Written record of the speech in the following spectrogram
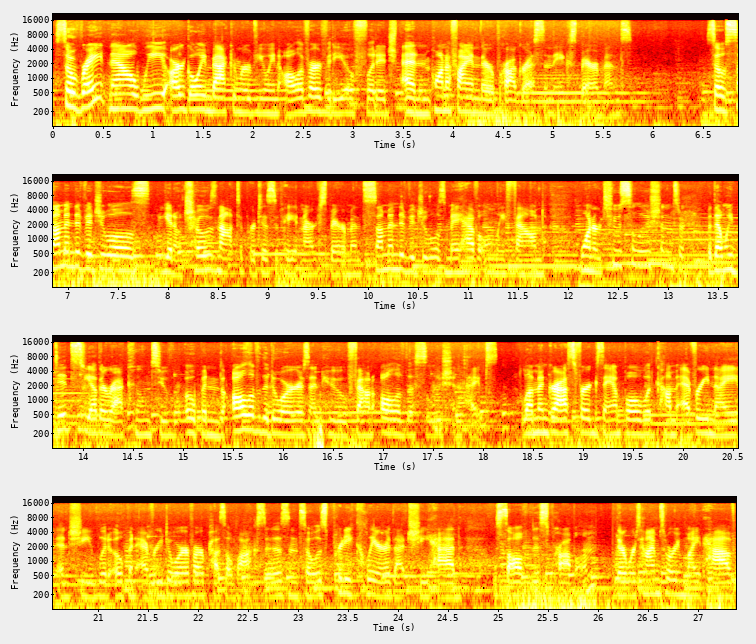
So right now we are going back and reviewing all of our video footage and quantifying their progress in the experiments. So some individuals, you know, chose not to participate in our experiments. Some individuals may have only found one or two solutions, but then we did see other raccoons who opened all of the doors and who found all of the solution types. Lemongrass, for example, would come every night and she would open every door of our puzzle boxes, and so it was pretty clear that she had solved this problem. There were times where we might have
